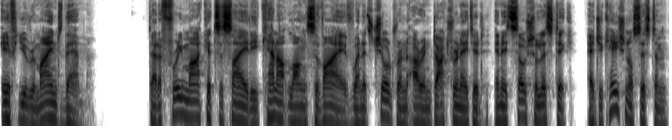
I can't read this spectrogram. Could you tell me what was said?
If you remind them that a free market society cannot long survive when its children are indoctrinated in a socialistic educational system,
